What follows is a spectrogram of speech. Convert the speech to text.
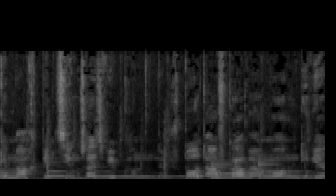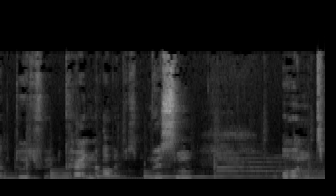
gemacht, beziehungsweise wir bekommen eine Sportaufgabe am Morgen, die wir durchführen können, aber nicht müssen. Und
